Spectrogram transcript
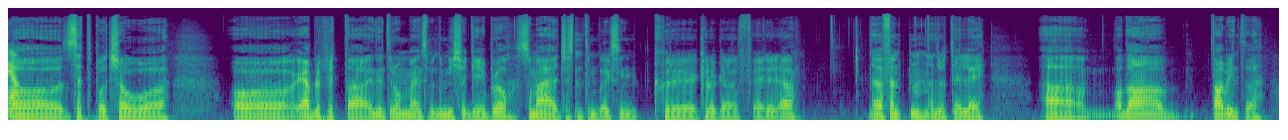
Ja. og sette på et show. Og, og jeg ble putta inn i et rom med en som heter Misha Gabriel, som er Justin Timberlake sin koreograferer. Ja. Jeg var 15, jeg dro til LA, uh, og da, da begynte det.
